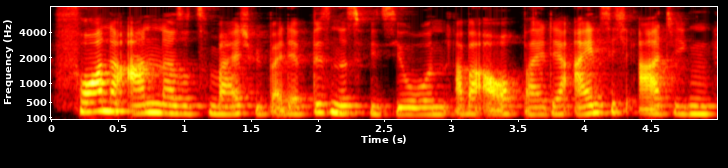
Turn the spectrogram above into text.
vorne an, also zum Beispiel bei der Business Vision, aber auch bei der einzigartigen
